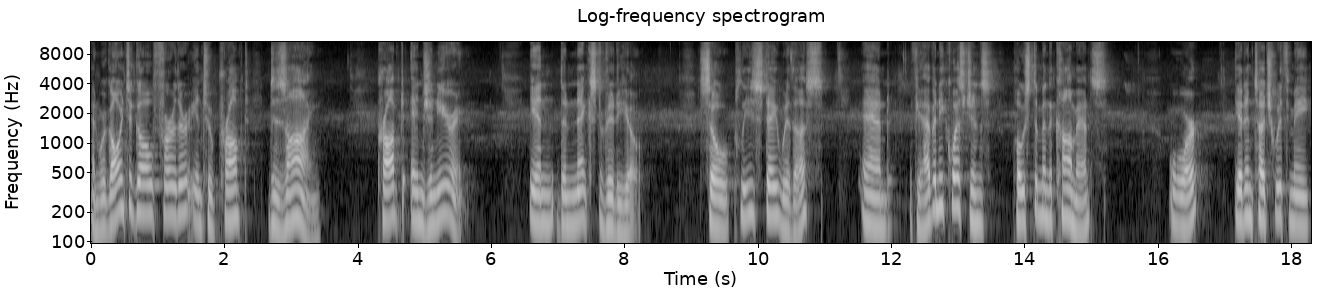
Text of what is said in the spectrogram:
And we're going to go further into prompt design, prompt engineering in the next video. So please stay with us. And if you have any questions, post them in the comments or get in touch with me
